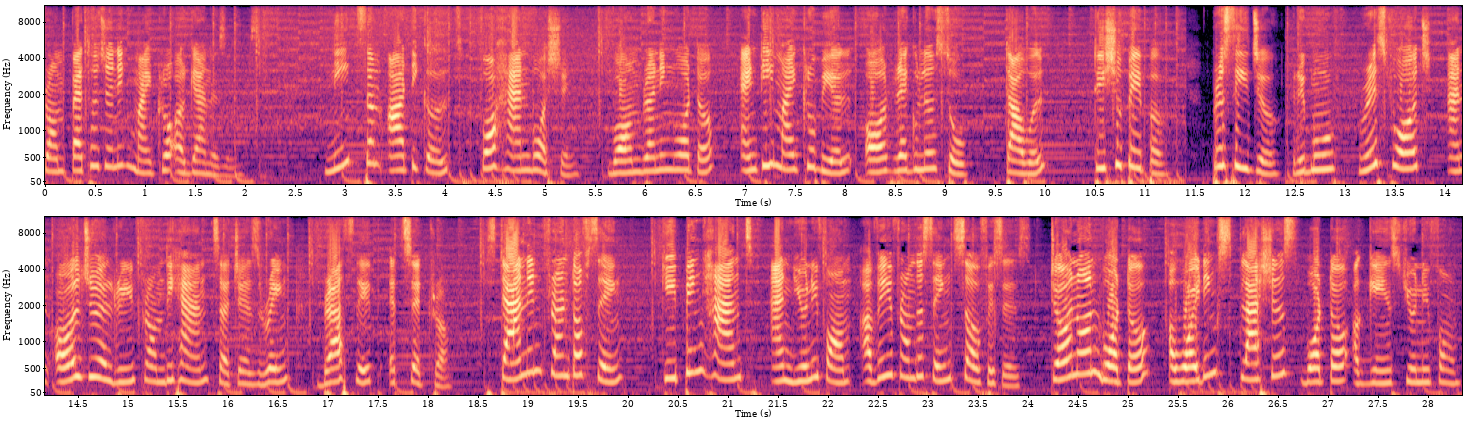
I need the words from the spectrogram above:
from pathogenic microorganisms. Need some articles for hand washing, warm running water, antimicrobial or regular soap, towel, tissue paper. Procedure Remove wristwatch and all jewelry from the hand such as ring, bracelet, etc. Stand in front of sink, keeping hands and uniform away from the sink surfaces. Turn on water, avoiding splashes water against uniform.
